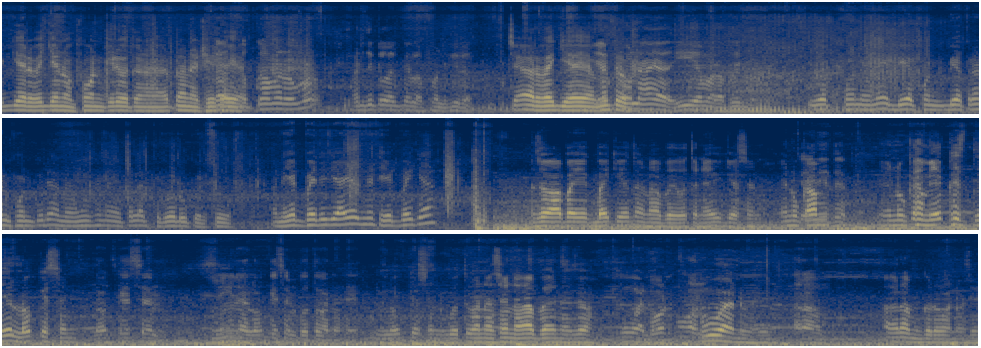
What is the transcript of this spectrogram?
અગિયાર વાગ્યાનો ફોન કર્યો તો અટાણે ઠેક આવ્યા અડધી કલાક પહેલા ફોન કર્યો. ચાર વાગ્યા મિત્રો. ફોન આયા અમારા ભાઈ એક ફોન નહીં બે ફોન બે ત્રણ ફોન કર્યા અને હું છે ને કલાકથી રોડ ઉપર છું. અને એક ભાઈ તો આવ્યો જ નથી. એક ભાઈ ક્યાં? જો આ ભાઈ એક બાકી હતા ને આ ભાઈ વતન આવી ગયા છે એનું કામ એનું કામ એક જ તે લોકેશન લોકેશન લોકેશન ગોતવાના છે. લોકેશન ગોતવાના છે ને આ ભાઈને જો. સુવાનું છે. આરામ. આરામ કરવાનો છે.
